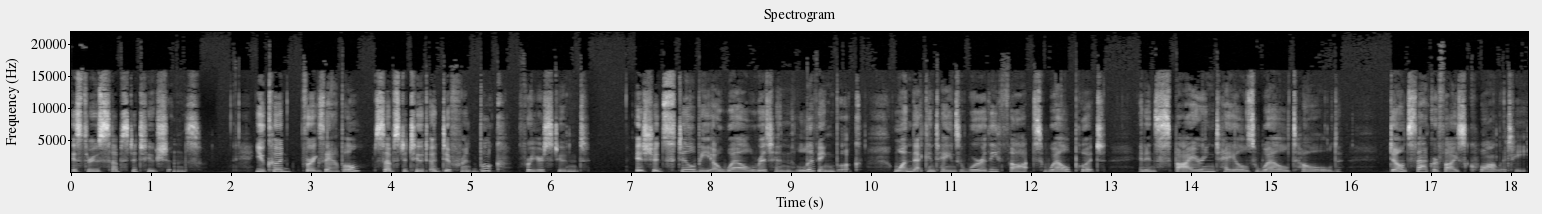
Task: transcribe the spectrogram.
is through substitutions. You could, for example, substitute a different book for your student. It should still be a well written, living book, one that contains worthy thoughts well put and inspiring tales well told. Don't sacrifice quality.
